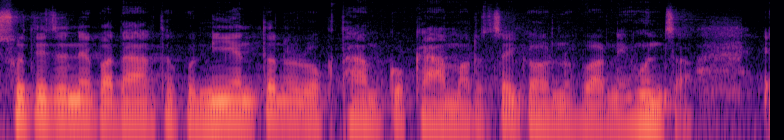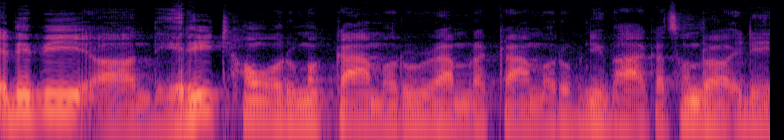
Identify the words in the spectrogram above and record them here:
सुतिजन्य पदार्थको नियन्त्रण रोकथामको कामहरू चाहिँ गर्नुपर्ने हुन्छ। यद्यपि धेरै ठाउँहरूमा कामहरू राम्रा कामहरू पनि भएका छन् र अहिले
